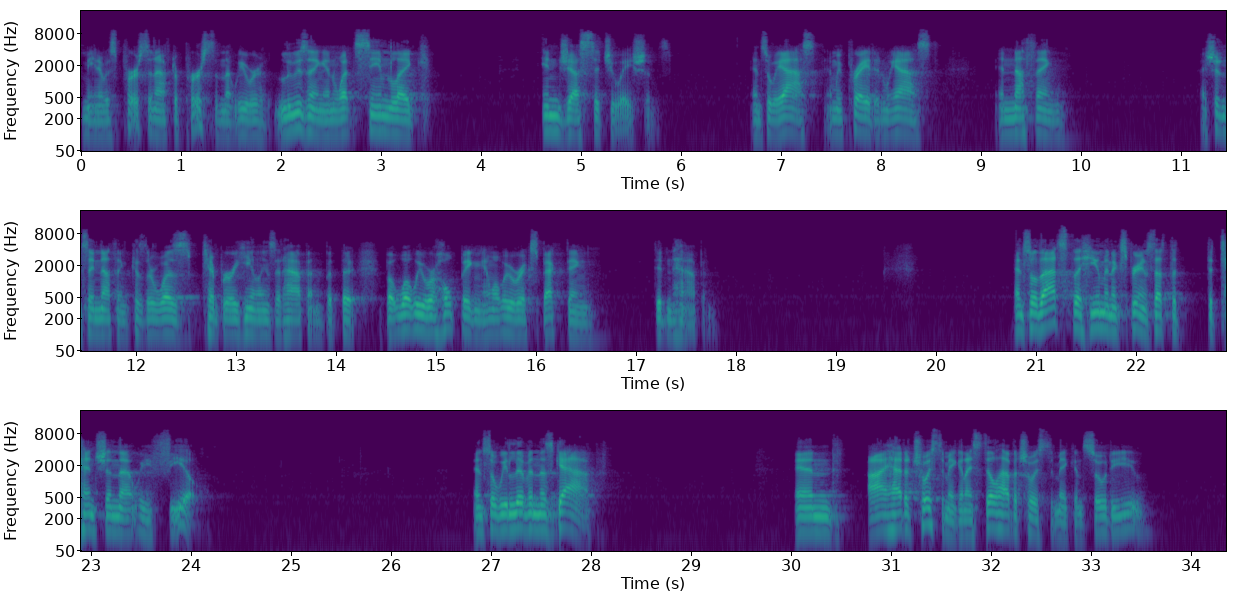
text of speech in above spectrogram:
I mean, it was person after person that we were losing in what seemed like unjust situations. And so we asked, and we prayed, and we asked, and nothing I shouldn't say nothing because there was temporary healings that happened, but, the, but what we were hoping and what we were expecting didn't happen. And so that's the human experience. That's the, the tension that we feel. And so we live in this gap. And I had a choice to make, and I still have a choice to make, and so do you.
